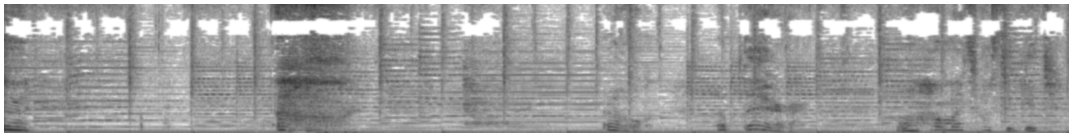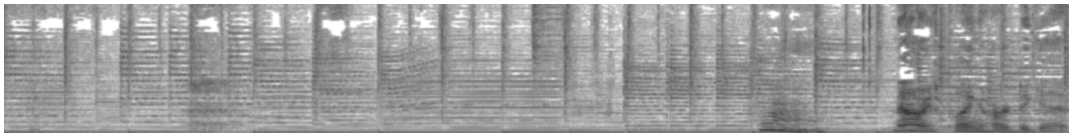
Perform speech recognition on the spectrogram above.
Slipping. Oh. oh, up there. Well, how am I supposed to get? Hmm, now he's playing hard to get.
